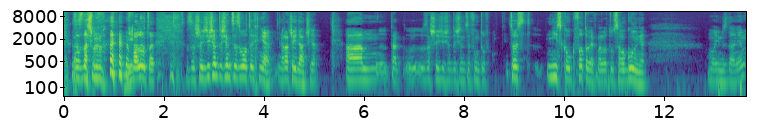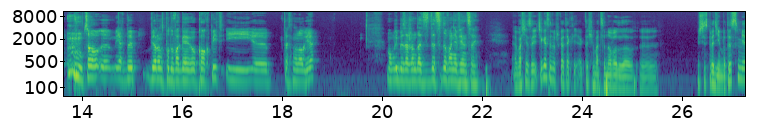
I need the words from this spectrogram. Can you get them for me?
tak. Zaznaczmy walutę. Za 60 tysięcy złotych nie, raczej Dacia a tak za 60 tysięcy funtów. To jest niską kwotą jak na Lotusa ogólnie. Moim zdaniem. Co y, jakby biorąc pod uwagę jego kokpit i y, technologię, mogliby zażądać zdecydowanie więcej. A właśnie ciekaw jestem na przykład, jak, jak to się ma cenowo do. Yy, jeszcze sprawdziłem, bo to jest w sumie.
